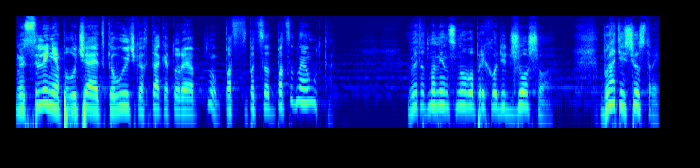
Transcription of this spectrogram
Но исцеление получает в кавычках та, которая, ну, подсадная утка. В этот момент снова приходит Джошуа. Братья и сестры,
